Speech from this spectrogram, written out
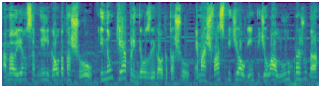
a maioria não sabe nem ligar o datashow e não quer aprender a ligar o datashow. É mais fácil pedir alguém, pedir o aluno para ajudar.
